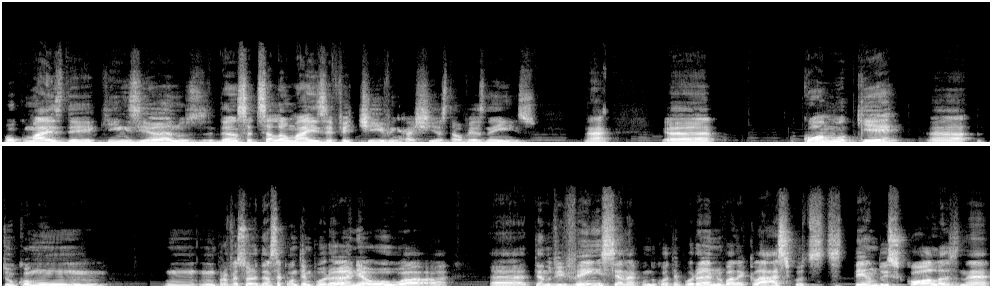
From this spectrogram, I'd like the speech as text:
pouco mais de 15 anos dança de salão mais efetiva em Caxias, talvez nem isso, né? Uh, como que uh, tu, como um, um, um, professor de dança contemporânea ou a, a, tendo vivência na, no contemporâneo, no balé clássico, tendo escolas né,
